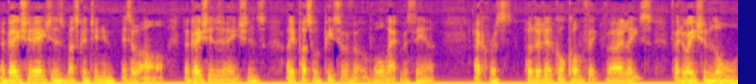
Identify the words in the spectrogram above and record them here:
Negotiations must continue. SLR. Negotiations are possible peace of all atmosphere. Acarus. Political conflict violates Federation law.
